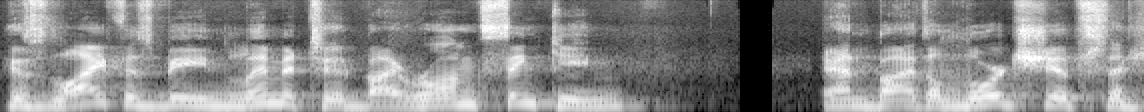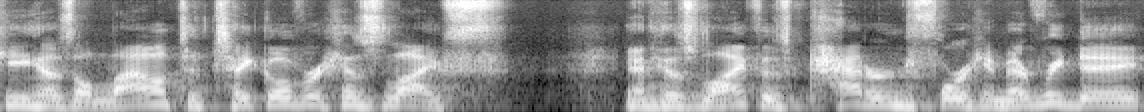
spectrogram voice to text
His life is being limited by wrong thinking and by the lordships that he has allowed to take over his life. And his life is patterned for him every day.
